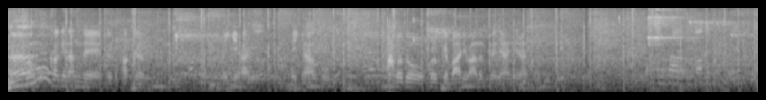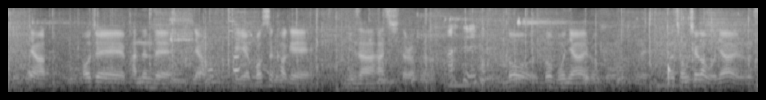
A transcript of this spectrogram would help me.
네. 한국하긴 한데 그래도 가끔 얘기하 얘기하고 저도 그렇게 말이 많은 편이 아니라서 인사 많으셨어요? 그냥 어제 봤는데 그냥 되게 머쓱하게 인사하시더라고요. 아 그래요? 너 너 뭐냐 이러고 네. 너 정체가 뭐냐 이러면서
